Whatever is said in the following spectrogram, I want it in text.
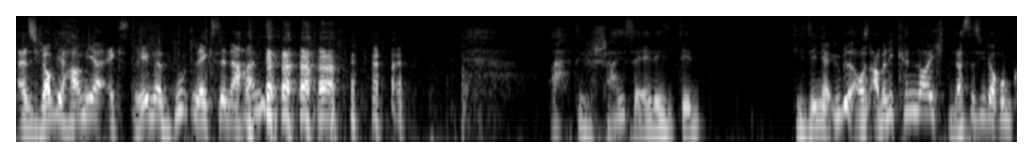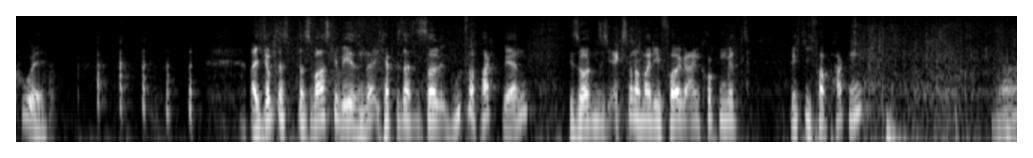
Also ich glaube, wir haben hier extreme Bootlegs in der Hand. Ach du Scheiße, ey. Die, die, die sehen ja übel aus, aber die können leuchten. Das ist wiederum cool. Also ich glaube, das, das war es gewesen. Ne? Ich habe gesagt, es soll gut verpackt werden. Die sollten sich extra nochmal die Folge angucken mit richtig verpacken. Ja.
